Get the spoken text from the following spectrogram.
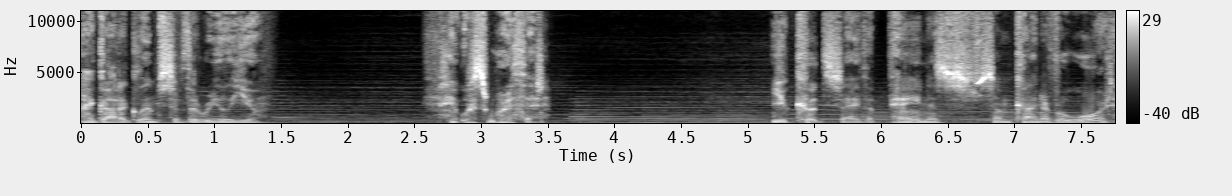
I got a glimpse of the real you. It was worth it. You could say the pain is some kind of reward.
